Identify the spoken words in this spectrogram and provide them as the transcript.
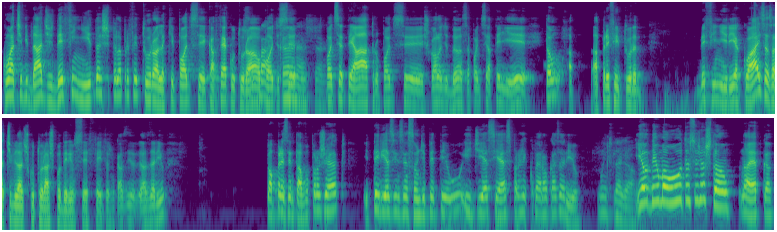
com atividades definidas pela prefeitura. Olha, aqui pode ser café cultural, pode ser Bacana, cara. Pode ser teatro, pode ser escola de dança, pode ser ateliê. Então, a, a prefeitura definiria quais as atividades culturais poderiam ser feitas no casario. Tu apresentava o projeto e terias isenção de IPTU e de ISS para recuperar o casario. Muito legal. E eu dei uma outra sugestão. Na época,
